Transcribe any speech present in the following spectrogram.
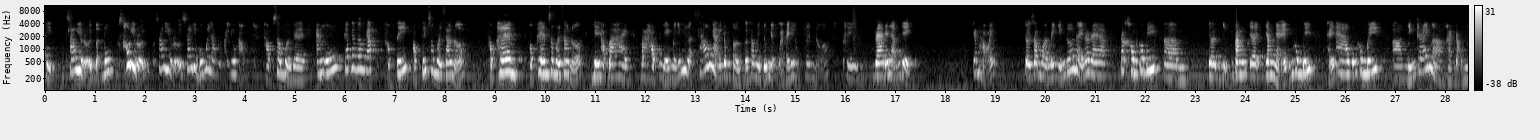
thì sáu giờ rưỡi bốn sáu giờ rưỡi sáu giờ rưỡi sáu giờ bốn mươi lăm là phải vô học. Học xong rồi về ăn uống gấp gấp gấp gấp học tiếp học tiếp xong rồi sao nữa? Học thêm học thêm xong rồi sao nữa? Về học bài bài học vậy mà giống như là 6 ngày trong tuần rồi xong rồi chủ nhật lại phải đi học thêm nữa. Thì ra để làm gì? Chấm hỏi rồi xong rồi mấy những đứa này nó ra nó không có biết uh, văn uh, văn nghệ cũng không biết thể thao cũng không biết uh, những cái mà hoạt động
